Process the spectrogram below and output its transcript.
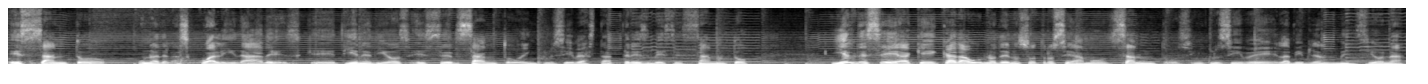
Es santo. Una de las cualidades que tiene Dios es ser santo, inclusive hasta tres veces santo. Y Él desea que cada uno de nosotros seamos santos. Inclusive la Biblia nos menciona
